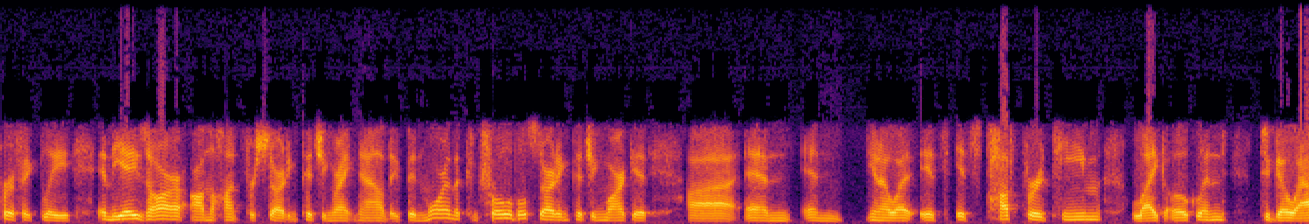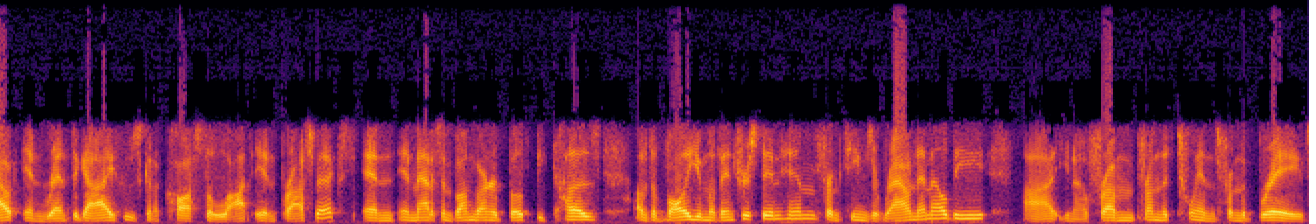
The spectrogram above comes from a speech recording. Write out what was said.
perfectly. And the A's are on the hunt for starting pitching right now. They've been more in the controllable starting pitching market, uh, and and you know it's it's tough for a team like Oakland to go out and rent a guy who's going to cost a lot in prospects and and Madison Bumgarner both because of the volume of interest in him from teams around MLB uh you know from from the Twins from the Braves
